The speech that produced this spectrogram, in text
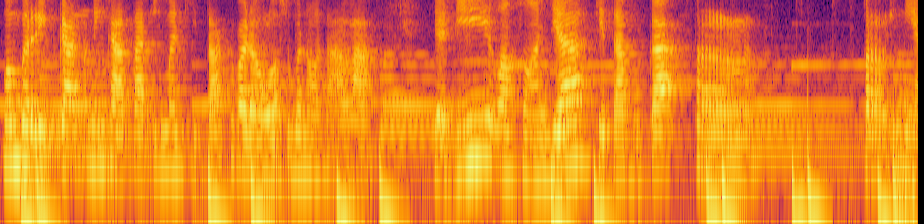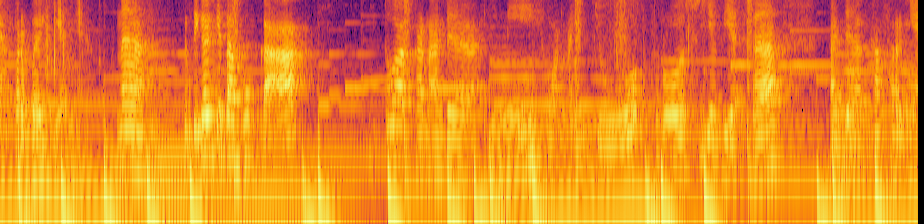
memberikan peningkatan iman kita kepada Allah Subhanahu wa taala. Jadi langsung aja kita buka per per ini ya, per bagiannya. Nah, ketika kita buka itu akan ada ini warna hijau, terus ya biasa ada covernya.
